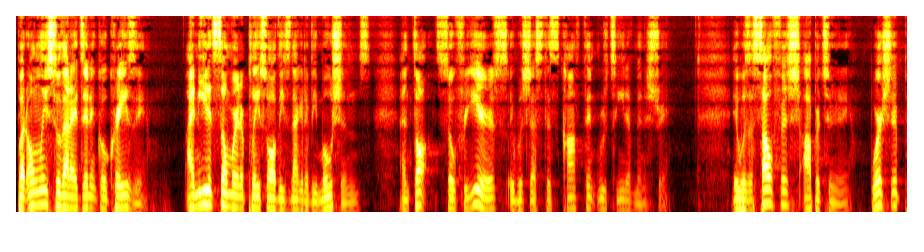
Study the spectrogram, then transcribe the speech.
but only so that I didn't go crazy. I needed somewhere to place all these negative emotions and thoughts. So for years, it was just this constant routine of ministry. It was a selfish opportunity. Worship,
